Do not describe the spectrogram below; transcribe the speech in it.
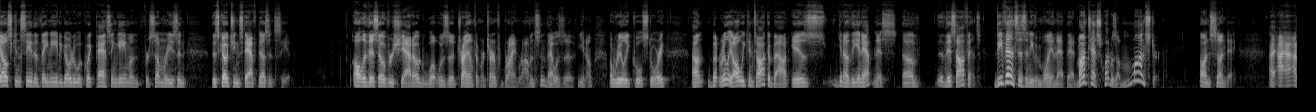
else can see that they need to go to a quick passing game, and for some reason, this coaching staff doesn't see it. All of this overshadowed what was a triumphant return for Brian Robinson. That was a you know a really cool story. Um, but really, all we can talk about is you know the ineptness of this offense. Defense isn't even playing that bad. Montez Sweat was a monster on Sunday. I, I,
